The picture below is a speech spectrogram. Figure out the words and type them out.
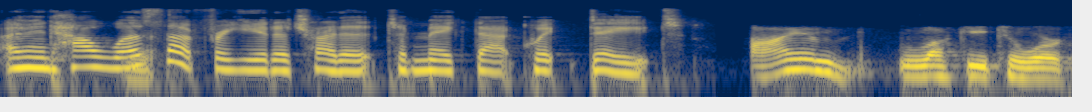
I mean, how was yeah. that for you to try to to make that quick date? I am lucky to work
